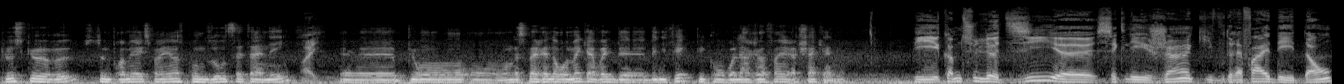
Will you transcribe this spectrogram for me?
plus qu'heureux. C'est une première expérience pour nous autres cette année. Euh, puis on, on, espère énormément qu'elle va être bénéfique puis qu'on va la refaire à chaque année. Puis comme tu l'as dit, c'est que les gens qui voudraient faire des dons,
